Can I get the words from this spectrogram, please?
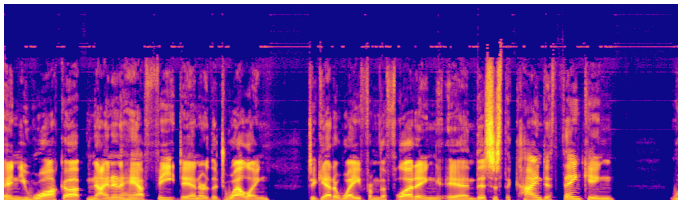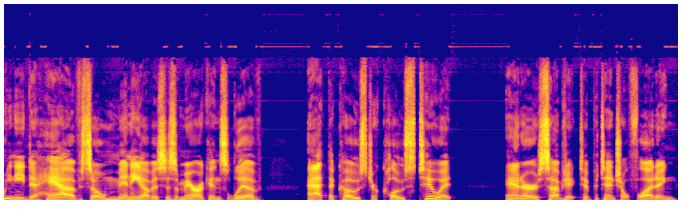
and you walk up nine and a half feet to enter the dwelling to get away from the flooding. And this is the kind of thinking we need to have. So many of us as Americans live at the coast or close to it and are subject to potential flooding.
